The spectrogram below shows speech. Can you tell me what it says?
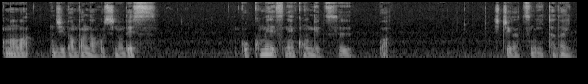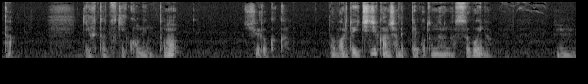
こんばんは。ジーパンパンダ星野です。5個目ですね今月は。7月にいただいたギフト付きコメントの収録会だ割と1時間喋ってることになるのはすごいな。うん。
